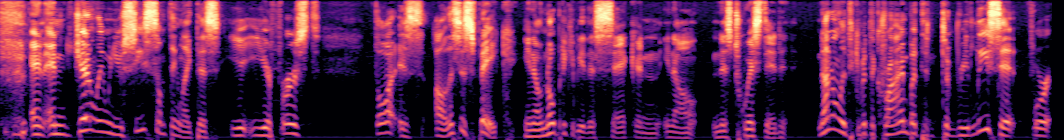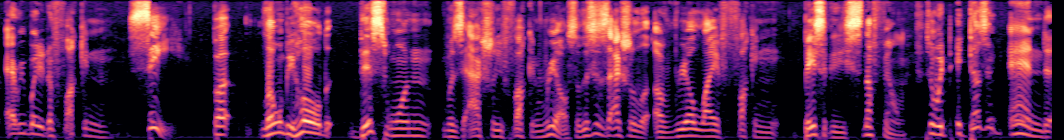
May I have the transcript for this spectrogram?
and and generally when you see something like this, y- your first thought is, "Oh, this is fake." You know, nobody could be this sick and you know and this twisted. Not only to commit the crime, but to, to release it for everybody to fucking see. But lo and behold, this one was actually fucking real. So this is actually a real life fucking basically snuff film. So it, it doesn't end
